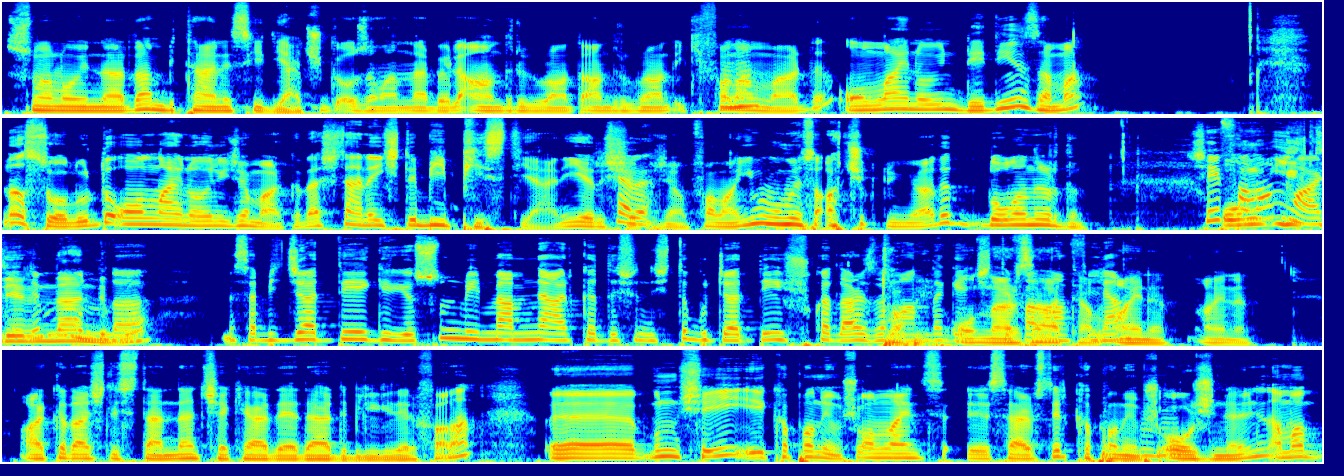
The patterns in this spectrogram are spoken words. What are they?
sunan oyunlardan bir tanesiydi. Yani çünkü o zamanlar böyle Underground, Underground 2 falan Hı hı. vardı. Online oyun dediğin zaman nasıl olurdu? Online oynayacağım arkadaşlar. Yani işte bir pist yani yarış Tabii. yapacağım falan gibi. Bu mesela açık dünyada dolanırdın. Şey Onun falan vardı ilklerindendi bunda? bu. Mesela bir caddeye giriyorsun bilmem ne arkadaşın işte bu caddeyi şu kadar zamanda Tabii, geçti onlar falan zaten filan. aynen aynen. Arkadaş listenden çekerdi ederdi bilgileri falan. Ee, bunun şeyi e, kapanıyormuş. Online e, servisleri kapanıyormuş Hı hı. orijinalinin ama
